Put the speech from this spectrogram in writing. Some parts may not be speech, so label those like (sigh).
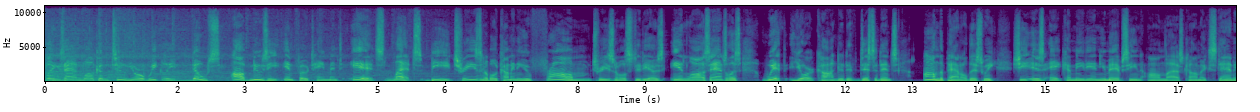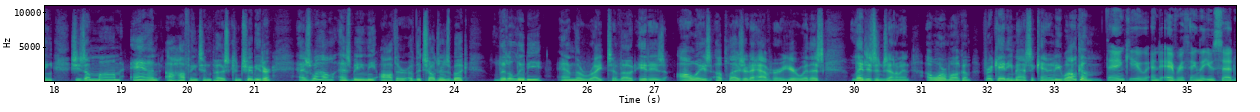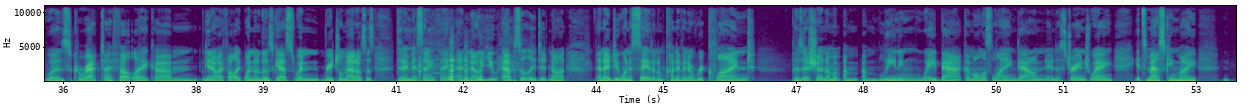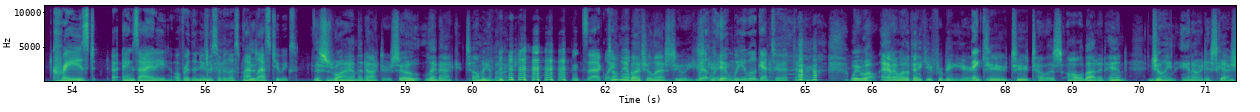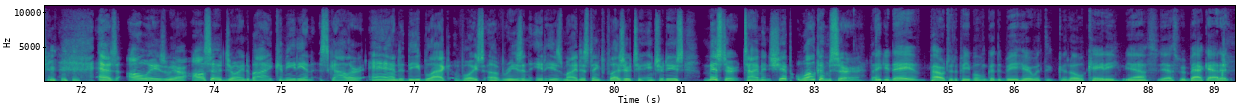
Earthlings, and welcome to your weekly dose of newsy infotainment. It's Let's Be Treasonable, coming to you from Treasonable Studios in Los Angeles with your cognitive dissidents on the panel this week. She is a comedian you may have seen on Last Comic Standing. She's a mom and a Huffington Post contributor, as well as being the author of the children's book Little Libby and the Right to Vote. It is always a pleasure to have her here with us. Ladies and gentlemen, a warm welcome for Katie Massa Kennedy. Welcome. Thank you. And everything that you said was correct. I felt like, um, you know, I felt like one of those guests when Rachel Maddow says, Did I miss anything? and no, you (laughs) absolutely did not. And I do want to say that I'm kind of in a reclined position. I'm, I'm, I'm leaning way back. I'm almost lying down in a strange way. It's masking my crazed anxiety over the news over the last two weeks. This is why I'm the doctor. So lay back, tell me about it. (laughs) exactly. Tell me well, about your last two weeks. We'll, we, we will get to it. Don't worry. (laughs) we will. And I want to thank you for being here thank to, you. to tell us all about it and join in our discussion. (laughs) As always, we are also joined by comedian, scholar, and the black voice of reason. It is my distinct pleasure to introduce Mr. Tymon Ship. Welcome, sir. Thank you, Dave. Power to the people. Good to be here with the good old Katie. Yes, yes, we're back at it.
